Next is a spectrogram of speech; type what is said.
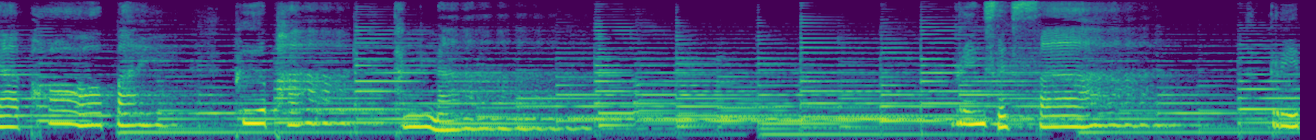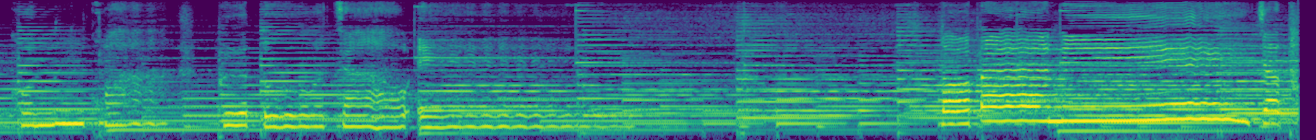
จากพ่อไปเพื่อพัฒนาเร่งศึกษา รีบค้นคว้า เพื่อตัวเจ้าเองต่อแต่นี้จะท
